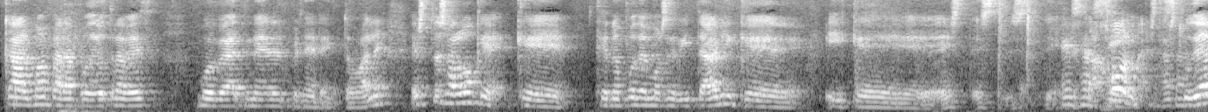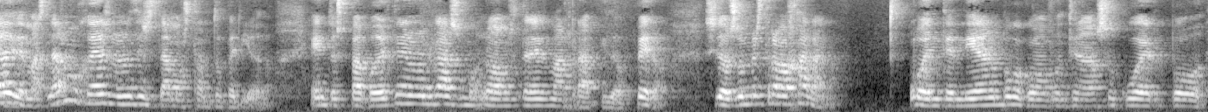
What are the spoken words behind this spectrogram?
calma para poder otra vez volver a tener el pene erecto, ¿vale? Esto es algo que, que, que no podemos evitar y que, y que es, es, es cajón, está estudiado y demás. Las mujeres no necesitamos tanto periodo. Entonces, para poder tener un orgasmo lo vamos a tener más rápido. Pero si los hombres trabajaran o entendieran un poco cómo funciona su cuerpo,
